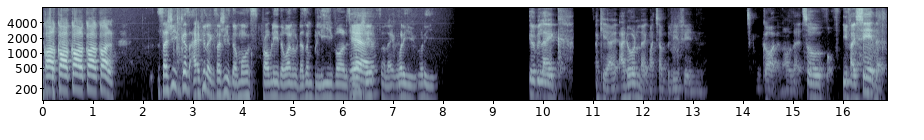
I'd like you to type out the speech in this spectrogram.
call, call, call, call, call. Sashi, because I feel like Sashi is the most probably the one who doesn't believe all this Yeah. kind of shit. So like, what do you, what do you? It'll be like, okay, I, I don't like much I believe in God and all that. So if I say that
